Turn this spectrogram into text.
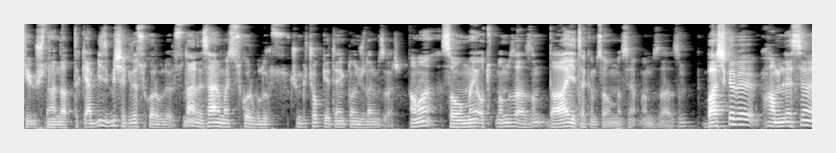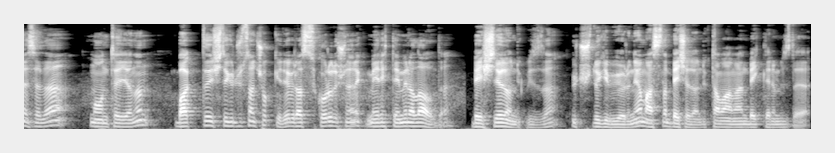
Ki 3 tane de attık. Yani biz bir şekilde skor buluyoruz. Neredeyse her maç skor buluruz. Çünkü çok yetenekli oyuncularımız var. Ama savunmayı oturtmamız lazım. Daha iyi takım savunması yapmamız lazım. Başka bir hamlesi mesela Montella'nın Baktı işte Gürcistan çok geliyor. Biraz skoru düşünerek Merih Demiral'ı aldı. Beşliye döndük biz de. Üçlü gibi görünüyor ama aslında beşe döndük. Tamamen beklerimiz de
